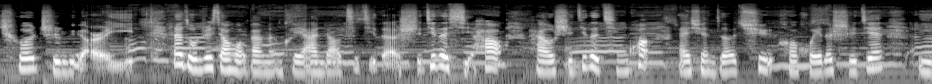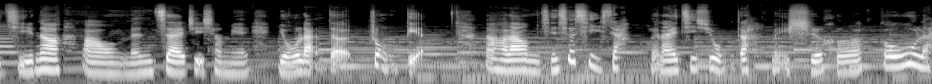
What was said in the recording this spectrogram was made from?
车之旅而已。那总之，小伙伴们可以按照自己的实际的喜好，还有实际的情况来选择去和回的时间，以及呢啊我们在这上面游览的重点。那好了，我们先休息一下，回来继续我们的美食和购物了。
